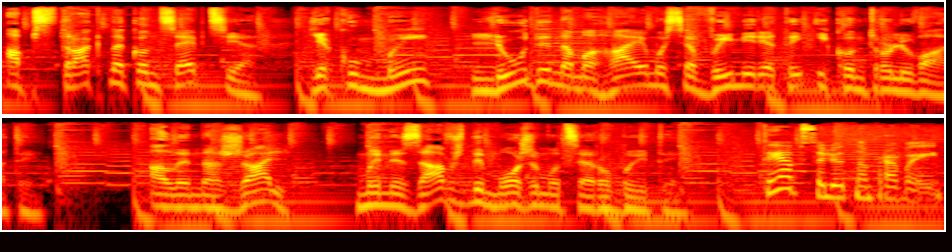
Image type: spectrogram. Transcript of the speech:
абстрактна концепція, яку ми, люди, намагаємося виміряти і контролювати. Але, на жаль, ми не завжди можемо це робити. Ти абсолютно правий,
